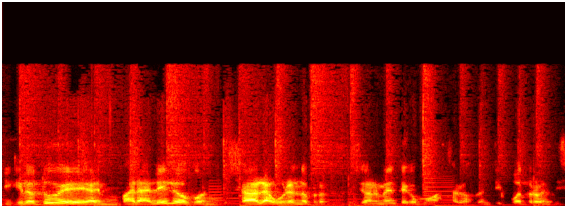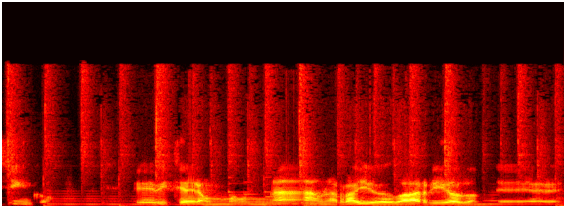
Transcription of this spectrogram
y que lo tuve en paralelo con ya laburando profesionalmente como hasta los 24, 25. Eh, viste, era una, una radio de barrio donde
